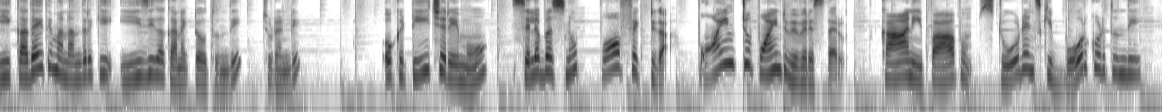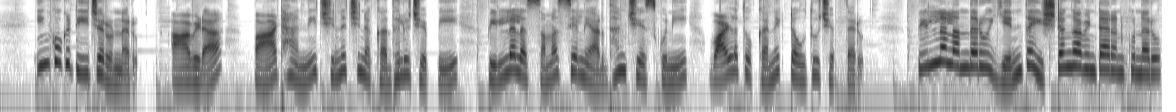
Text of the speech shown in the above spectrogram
ఈ కథ అయితే మనందరికీ ఈజీగా కనెక్ట్ అవుతుంది. చూడండి. ఒక టీచరేమో సిలబస్ను పర్ఫెక్ట్గా పాయింట్ టు పాయింట్ వివరిస్తారు. కానీ పాపం స్టూడెంట్స్కి బోర్ కొడుతుంది. ఇంకొక టీచర్ ఉన్నారు. ఆవిడ పాఠాన్ని చిన్న చిన్న కథలు చెప్పి పిల్లల సమస్యల్ని అర్థం చేసుకుని వాళ్ళతో కనెక్ట్ అవుతూ చెప్తారు. పిల్లలందరూ ఎంత ఇష్టంగా వింటారనుకున్నారు?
